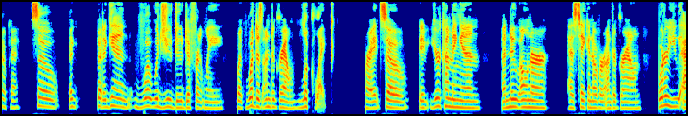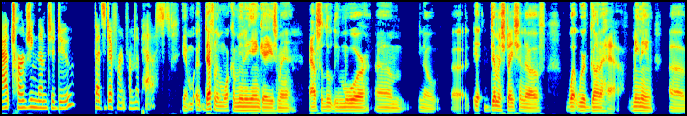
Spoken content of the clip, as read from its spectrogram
Okay. So but again what would you do differently? Like what does underground look like right so if you're coming in a new owner has taken over underground what are you at charging them to do that's different from the past? Yeah, uh, definitely more community engagement. Absolutely more, um, you know, uh, demonstration of what we're gonna have. Meaning, uh,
